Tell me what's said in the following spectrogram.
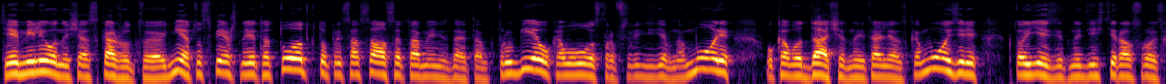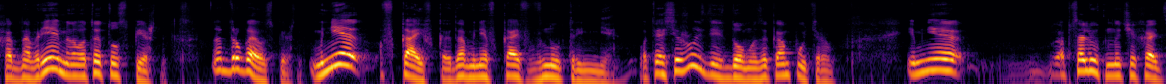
Те миллионы сейчас скажут, э, нет, успешный это тот, кто присосался там, я не знаю, там к трубе, у кого остров в Средиземном море, у кого дача на Итальянском озере, кто ездит на 10 роллс одновременно, вот это успешный. Но это другая успешность. Мне в кайф, когда мне в кайф внутренне. Вот я сижу здесь дома за компьютером, и мне абсолютно начихать,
